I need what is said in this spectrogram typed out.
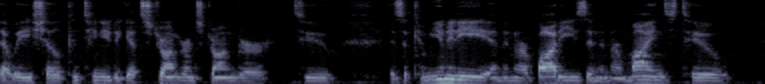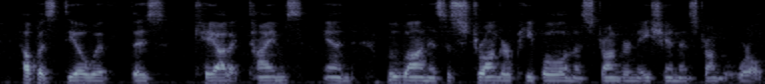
that we shall continue to get stronger and stronger to as a community and in our bodies and in our minds to help us deal with these chaotic times and move on as a stronger people and a stronger nation and stronger world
